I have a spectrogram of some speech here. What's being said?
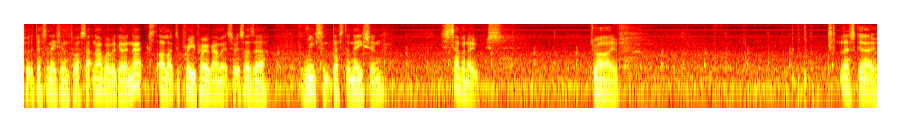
put the destination into our sat nav where we're going next. I like to pre program it so it says a recent destination Sevenoaks Drive. Let's go.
